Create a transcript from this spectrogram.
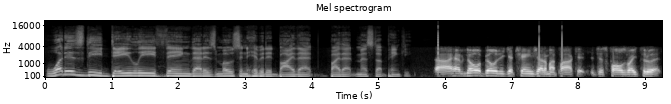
what is the daily thing that is most inhibited by that by that messed up pinky? I have no ability to get change out of my pocket. It just falls right through it,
